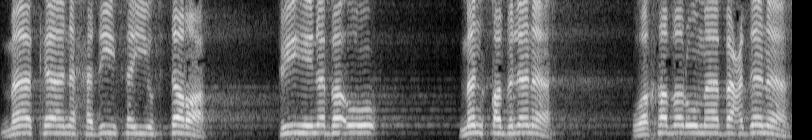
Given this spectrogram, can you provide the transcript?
ما كان حديثا يفترى. فيه نبأ من قبلنا وخبر ما بعدنا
